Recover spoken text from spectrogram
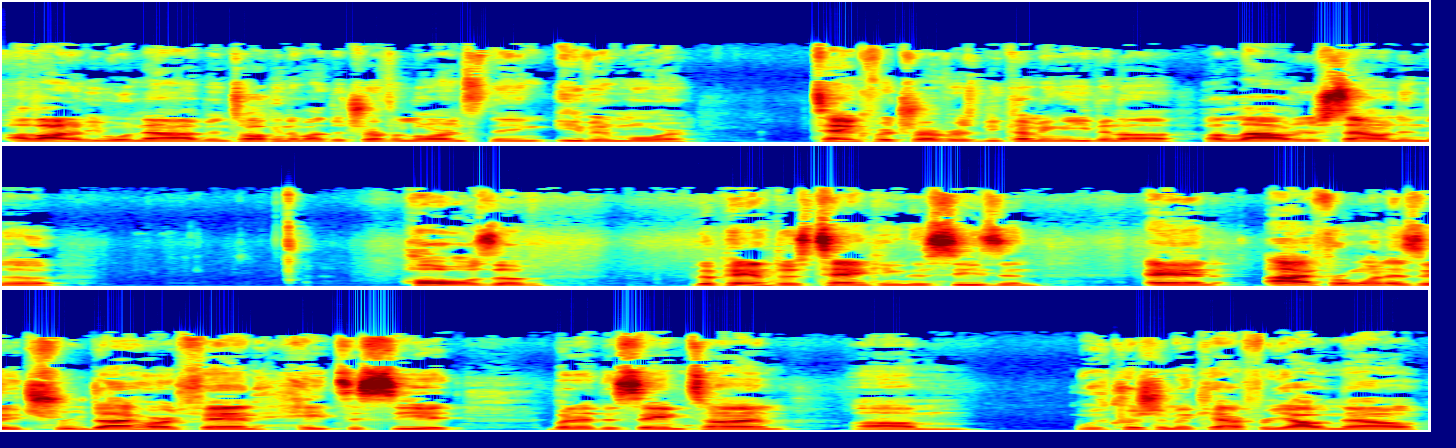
A lot of people now have been talking about the Trevor Lawrence thing even more. Tank for Trevor is becoming even a, a louder sound in the halls of the Panthers tanking this season. And I, for one, as a true diehard fan, hate to see it. But at the same time, um, with Christian McCaffrey out now,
